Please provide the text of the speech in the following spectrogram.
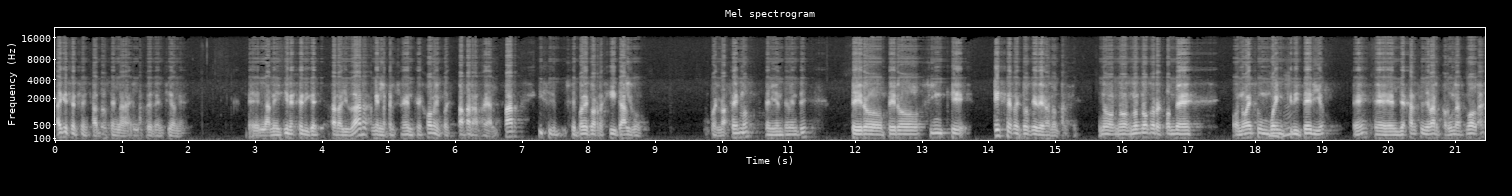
Hay que ser sensatos en, la- en las pretensiones. Eh, la medicina estética es para ayudar, también la gente joven pues está para realzar y si se puede corregir algo, pues lo hacemos, evidentemente, pero pero sin que ese retoque deba notarse. No, no, no, no corresponde o no es un buen criterio el dejarse llevar por unas modas.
